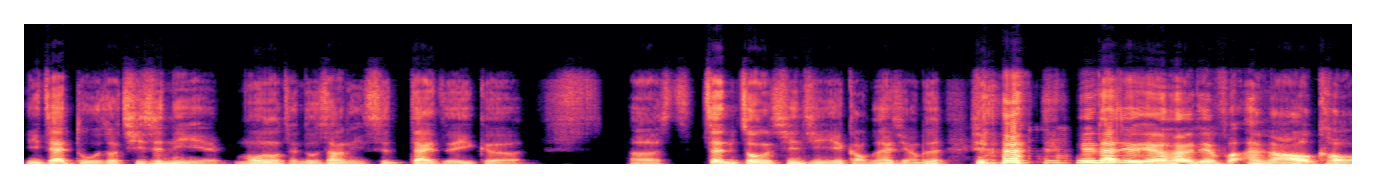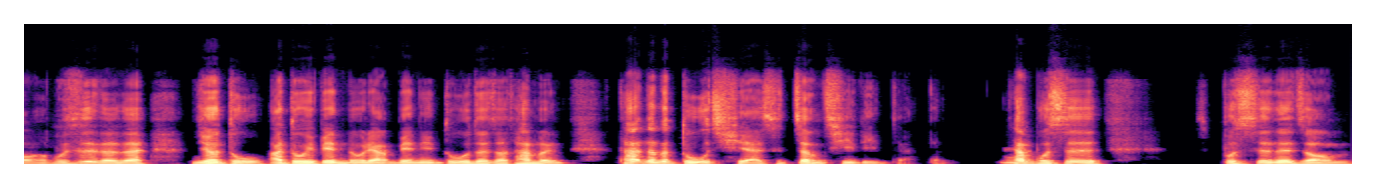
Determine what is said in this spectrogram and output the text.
你在读的时候，其实你也某种程度上你是带着一个呃郑重的心情，也搞不太清啊，不是，因为他就有很点很拗口，不是对不对？你就读啊，读一遍读两遍，你读的时候，他们他那个读起来是正气凛然的，他不是不是那种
